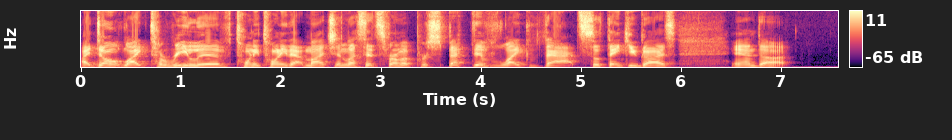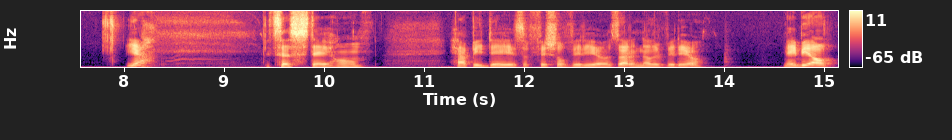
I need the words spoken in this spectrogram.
I don't like to relive 2020 that much unless it's from a perspective like that. So thank you guys. And uh, yeah, it says stay home. Happy Days official video. Is that another video? Maybe I'll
